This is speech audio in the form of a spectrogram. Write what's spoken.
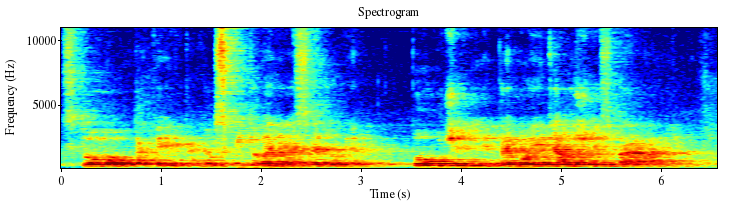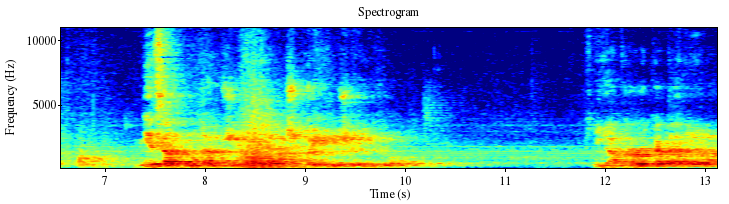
z toho také, takého spýtovania svedomia, poučenie pre moje ďalšie správanie nezabúda v živote až príliš rýchlo. Kniha proroka Daniela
